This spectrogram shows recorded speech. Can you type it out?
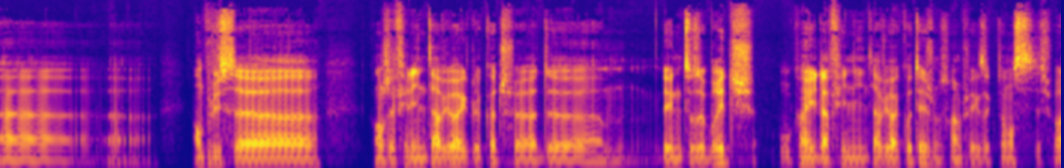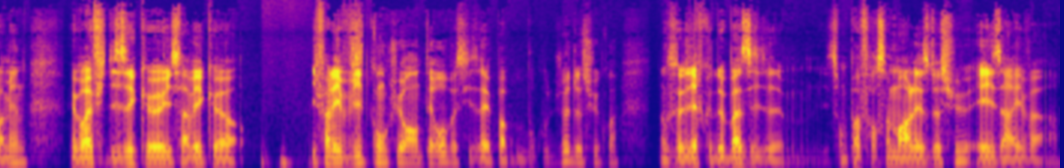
Euh, euh, en plus, euh, quand j'ai fait l'interview avec le coach de, de Into the Bridge, ou quand il a fait une interview à côté, je me souviens plus exactement si c'était sur la mienne. Mais bref, il disait qu'il savait que il fallait vite conclure en terreau parce qu'ils n'avaient pas beaucoup de jeux dessus. Quoi. Donc ça veut dire que de base, ils, ils sont pas forcément à l'aise dessus et ils arrivent à,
